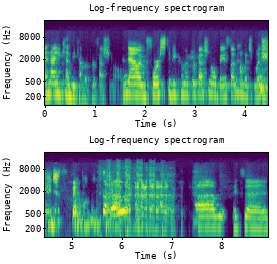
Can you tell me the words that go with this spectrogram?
and now you can become a professional. now i'm forced to become a professional based on how much money i just spent on the stove um, it's a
